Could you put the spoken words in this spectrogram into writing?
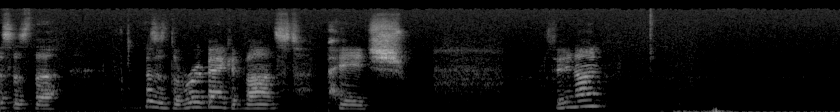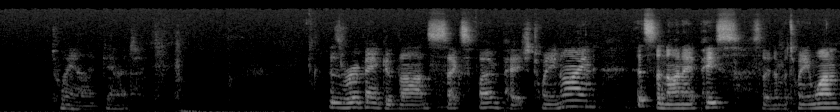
This is the this is the Rubank Advanced page 39? 29, damn it. This is Rubank Advanced Saxophone, page 29. It's the 9 8 piece, so number 21,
